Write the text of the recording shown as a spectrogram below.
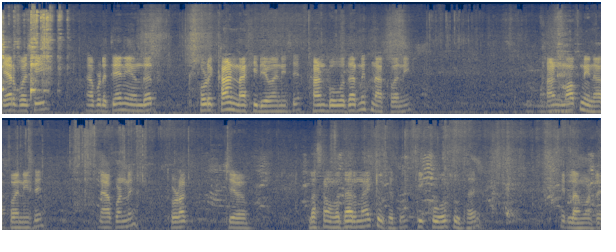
ત્યાર પછી આપણે તેની અંદર થોડીક ખાંડ નાખી દેવાની છે. ખાંડ બહુ વધારે નથી નાખવાની. ખાંડ માપની નાખવાની છે. એટલે આપણને થોડાક જે લસણ વધારે નાખ્યું છે તો તીખું ઓછું થાય એટલા માટે.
